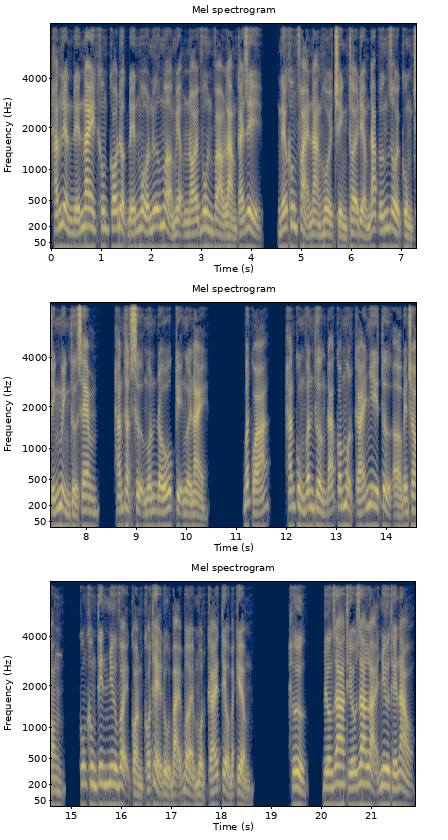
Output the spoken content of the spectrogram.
hắn liền đến nay không có được đến mùa nữ mở miệng nói vun vào làm cái gì, nếu không phải nàng hồi trình thời điểm đáp ứng rồi cùng chính mình thử xem, hắn thật sự muốn đấu kỵ người này. Bất quá, hắn cùng vân thường đã có một cái nhi tử ở bên trong, cũng không tin như vậy còn có thể đủ bại bởi một cái tiểu bạch kiểm. Hừ, đường ra thiếu ra lại như thế nào,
